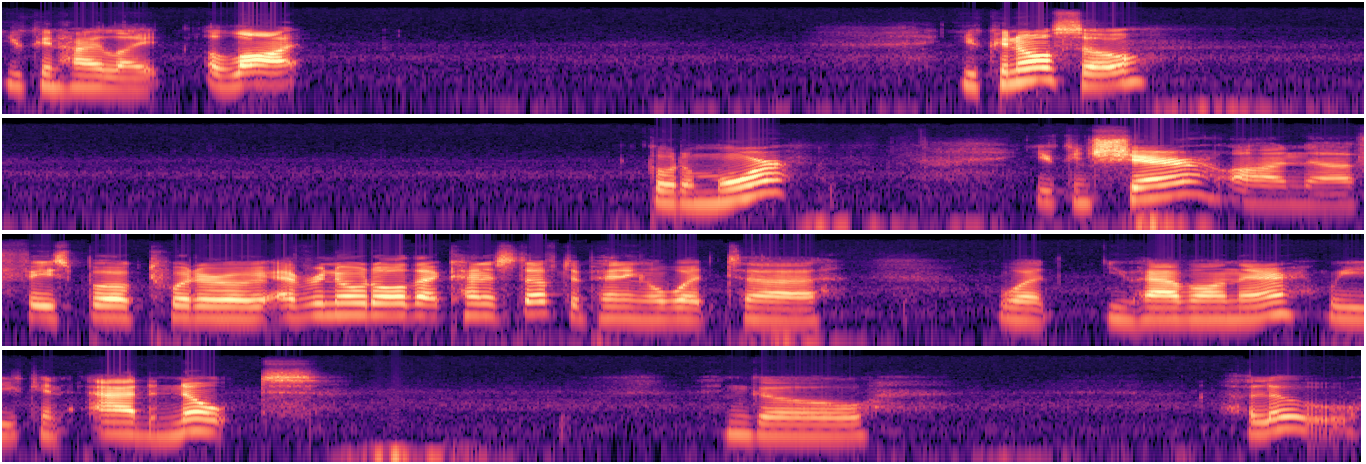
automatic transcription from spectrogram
you can highlight a lot. You can also go to more. You can share on uh, Facebook, Twitter, Evernote, all that kind of stuff, depending on what uh, what you have on there. Where you can add a note and go Hello.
